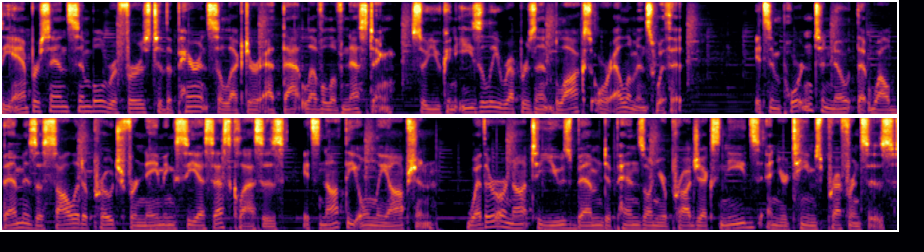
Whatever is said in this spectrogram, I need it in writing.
the ampersand symbol refers to the parent selector at that level of nesting, so you can easily represent blocks or elements with it. It's important to note that while BEM is a solid approach for naming CSS classes, it's not the only option. Whether or not to use BEM depends on your project's needs and your team's preferences.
